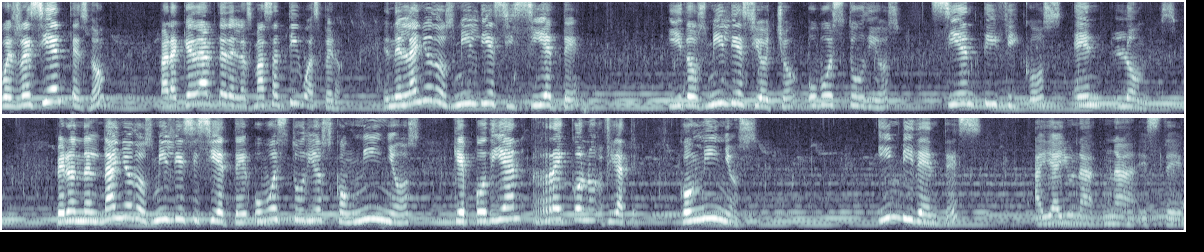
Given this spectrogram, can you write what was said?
pues recientes, ¿no? Para quedarte de las más antiguas, pero en el año 2017 y 2018 hubo estudios científicos en Londres. Pero en el año 2017 hubo estudios con niños que podían reconocer, fíjate, con niños invidentes, ahí hay una, una, este,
